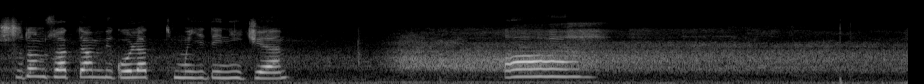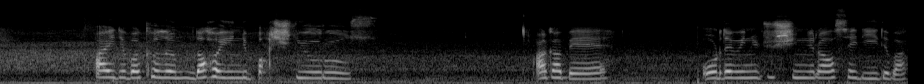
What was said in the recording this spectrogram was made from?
Şuradan uzaktan bir gol atmayı deneyeceğim. Ah. Haydi bakalım daha yeni başlıyoruz. Aga be. Orada Vinicius Junior alsaydı iyiydi bak.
